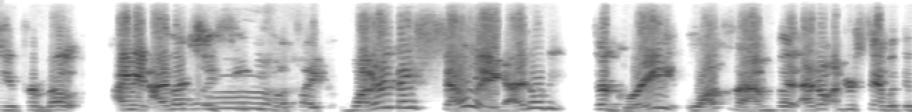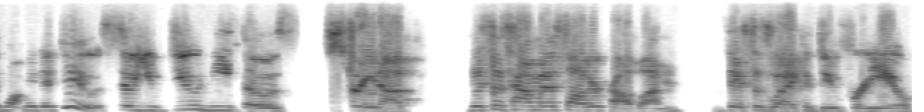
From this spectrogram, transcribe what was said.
to promote I mean, I've actually seen ah. people, it's like, what are they selling? I don't, they're great, love them, but I don't understand what they want me to do. So you do need those straight up, this is how I'm going to solve your problem. This is what I can do for you.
